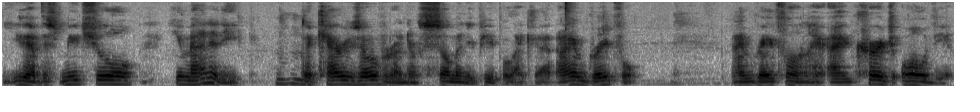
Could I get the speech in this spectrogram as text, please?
you have this mutual humanity hmm that carries over i know so many people like that i am grateful i'm grateful and i, I encourage all of you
